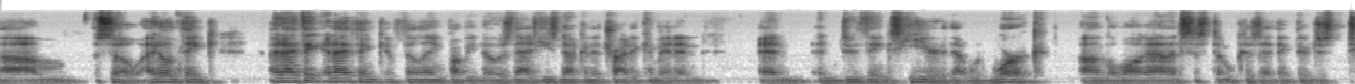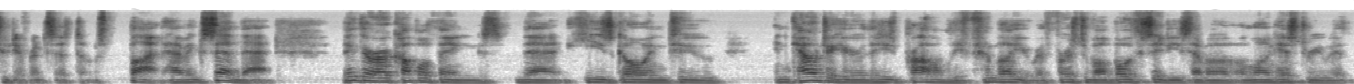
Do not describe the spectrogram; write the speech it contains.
Um, so I don't think, and I think, and I think Eng probably knows that he's not going to try to come in and and and do things here that would work on the Long Island system because I think they're just two different systems. But having said that, I think there are a couple things that he's going to encounter here that he's probably familiar with. First of all, both cities have a, a long history with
